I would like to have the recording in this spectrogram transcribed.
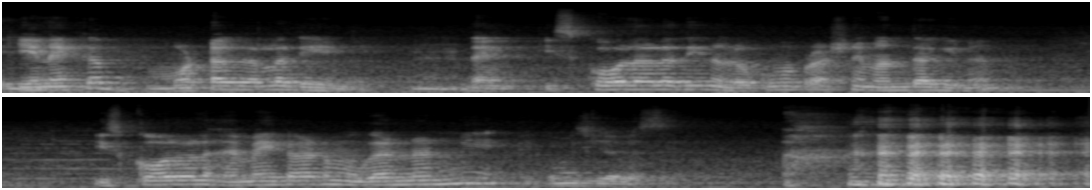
කියන එක මොට කරලා තියන්නේ. දැන් ඉස්කෝලල තියෙන ලොකුම ප්‍රශ්නය මන්දාගෙන ඉස්කෝලවල හැම එකාට මුගන්නන්නේ එකම සිලබසේ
